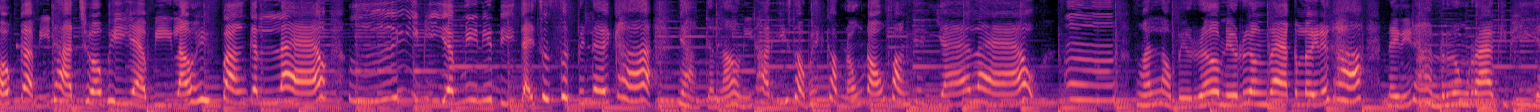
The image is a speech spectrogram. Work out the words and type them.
พบกับนิทานช่วงพี่แยมีเล่าให้ฟังกันแล้วเอ้ยพี่แยมี่นี่ดีใจสุดๆไปเลยค่ะ อยากจะเล่านิทานอีสปให้กับน้องๆฟังจะแย่แล้ว อืมงั้นเราไปเริ่มในเรื่องแรกกันเลยนะคะ ในนิทานเรื่องแรกที่พี่แย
